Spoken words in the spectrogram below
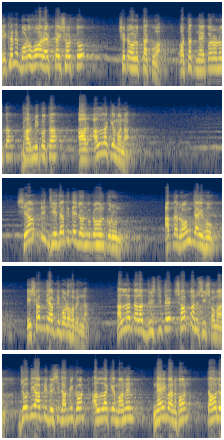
এখানে বড় হওয়ার একটাই শর্ত, সেটা হলো তাকুয়া অর্থাৎ ন্যায়পরণতা ধার্মিকতা, আর আল্লাহকে মানা। সে আপনি যে জাতিতে জন্মগ্রহণ করুন, আপনার রং যাই হোক এসব দিয়ে আপনি বড় হবেন না। আল্লাহ তালার দৃষ্টিতে সব মানুষই সমান। যদি আপনি বেশি ধার্মিক হন, আল্লাহকে মানেন, ন্যায়বান হন, তাহলে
